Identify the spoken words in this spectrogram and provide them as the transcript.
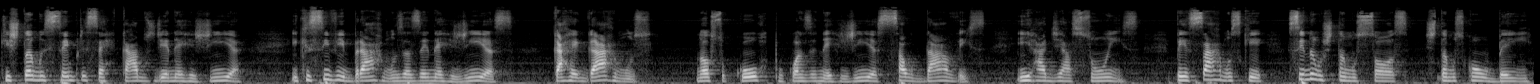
que estamos sempre cercados de energia e que se vibrarmos as energias, carregarmos nosso corpo com as energias saudáveis e radiações, pensarmos que se não estamos sós, estamos com o bem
